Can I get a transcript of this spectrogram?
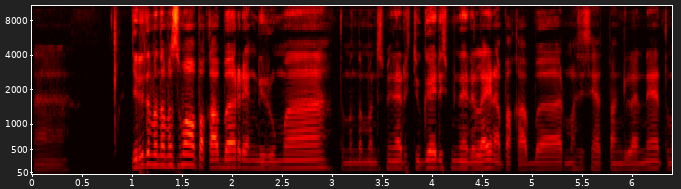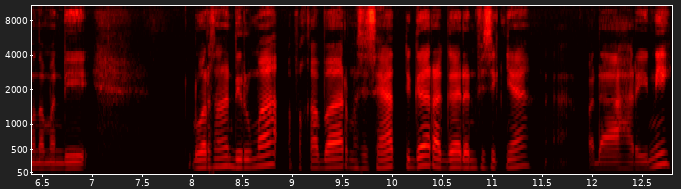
Nah, jadi teman-teman semua apa kabar yang di rumah, teman-teman seminaris juga di seminaris lain apa kabar? Masih sehat panggilannya, teman-teman di luar sana di rumah apa kabar? Masih sehat juga raga dan fisiknya? Nah, pada hari ini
